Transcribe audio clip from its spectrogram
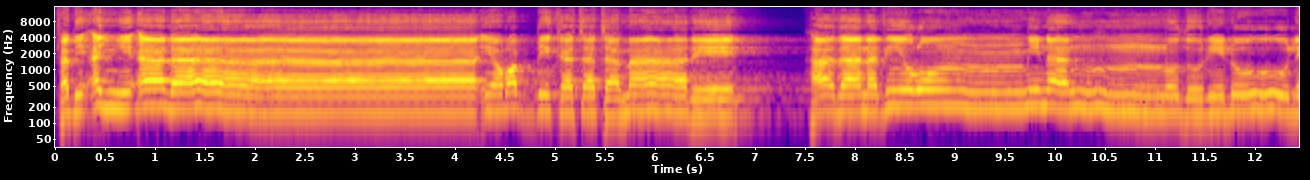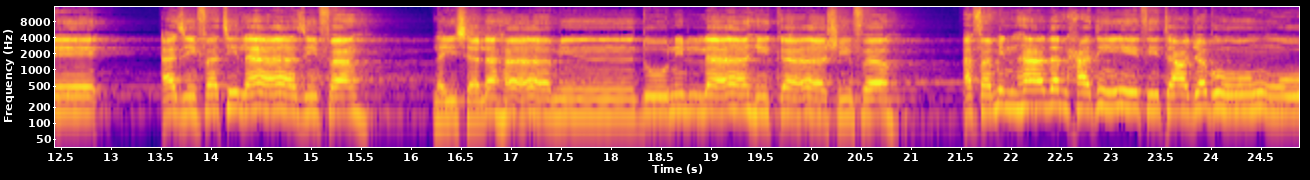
فبأي آلاء ربك تتماري؟ هذا نذير من النذر لولي أزفت لازفة ليس لها من دون الله كاشفة. أفمن هذا الحديث تعجبون؟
